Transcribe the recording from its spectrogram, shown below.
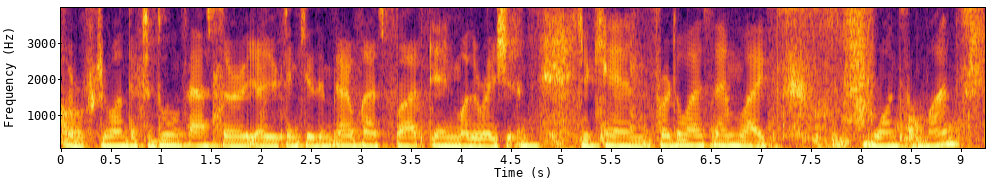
or if you want them to bloom faster, yeah, you can give them air plants, but in moderation. You can fertilize them like once a month.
